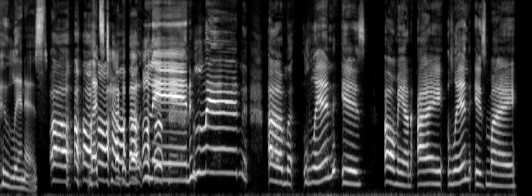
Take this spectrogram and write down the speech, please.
who Lynn is. Let's talk about Lynn. Lynn. Um, Lynn is oh man, I Lynn is my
